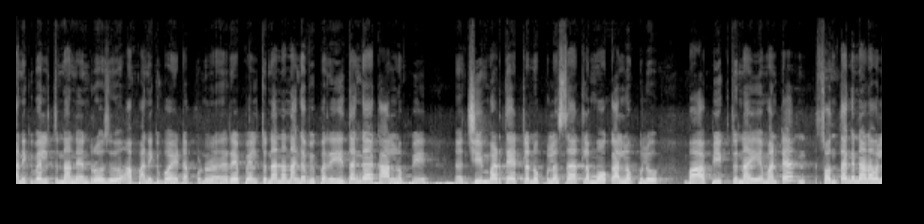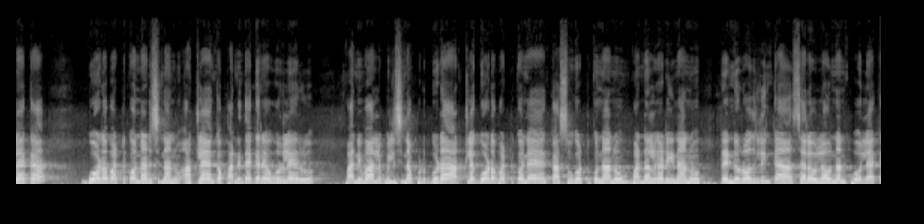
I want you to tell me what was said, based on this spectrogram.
పనికి వెళ్తున్నాను నేను రోజు. ఆ పనికి పోయేటప్పుడు రేపు వెళ్తున్నాను అనగా విపరీతంగా కాళ్ళ నొప్పి చీమ్ పడితే ఎట్లా నొప్పులు వస్తాయి అట్లా మోకాలు నొప్పులు బాగా పీకుతున్నాయి ఏమంటే సొంతంగా నడవలేక గోడ పట్టుకొని నడిచినాను. అట్లే ఇంకా పని దగ్గర ఎవరు లేరు. పని వాళ్ళు పిలిచినప్పుడు కూడా అట్లే గోడ పట్టుకొనే కసువు కొట్టుకున్నాను బండలు కడిగినాను. రెండు రోజులు ఇంకా సెలవులో ఉన్నాను పోలేక.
